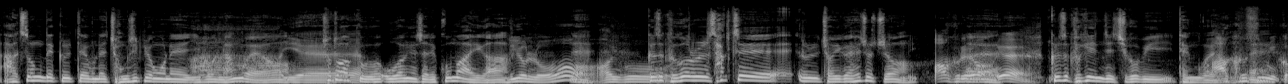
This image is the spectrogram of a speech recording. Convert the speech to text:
악성 댓글 때문에 정신병원에 입원을 한 거예요. 예. 초등학교 5학년짜리 꼬마 아이가. real로? 네. 아이고. 그래서 그거를 삭제를 저희가 해줬죠. 아, 그래요? 네. 예. 그래서 그게 이제 직업이 된 거예요. 아, 그렇습니까?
